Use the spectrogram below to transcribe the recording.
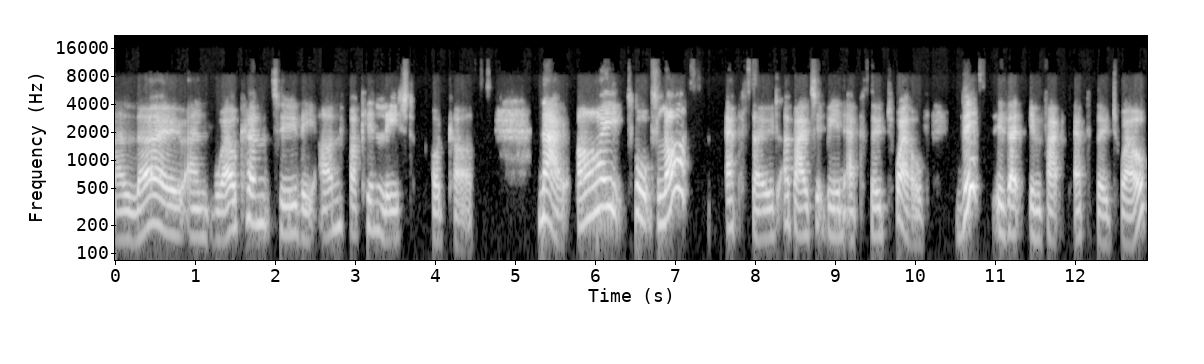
Hello and welcome to the Unfucking Leashed podcast. Now, I talked last episode about it being episode 12. This is, uh, in fact, episode 12,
